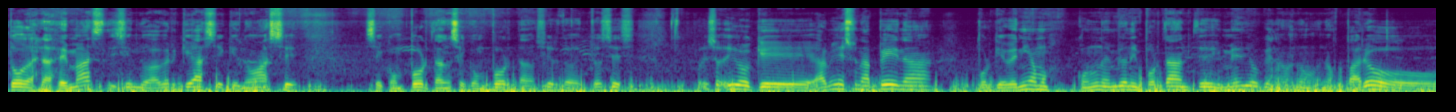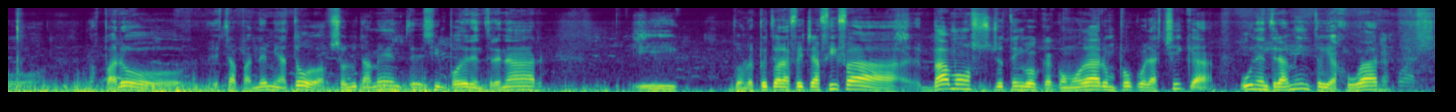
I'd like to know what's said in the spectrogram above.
todas las demás, diciendo a ver qué hace, qué no hace, se comportan, se comportan, ¿no cierto? Entonces, por eso digo que a mí es una pena, porque veníamos con un envión importante y medio que nos paró, nos paró esta pandemia todo, absolutamente, sin poder entrenar. Y con respecto a la fecha FIFA, vamos, yo tengo que acomodar un poco las chicas, un entrenamiento y a jugar. Y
